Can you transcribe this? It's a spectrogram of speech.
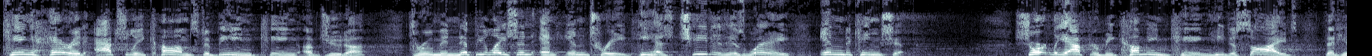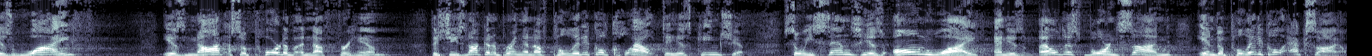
King Herod actually comes to being king of Judah through manipulation and intrigue. He has cheated his way into kingship. Shortly after becoming king, he decides that his wife is not supportive enough for him that she's not going to bring enough political clout to his kingship. So he sends his own wife and his eldest born son into political exile.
